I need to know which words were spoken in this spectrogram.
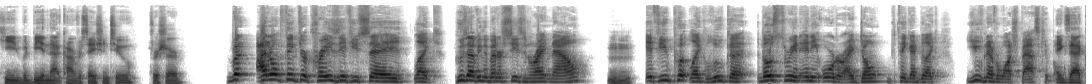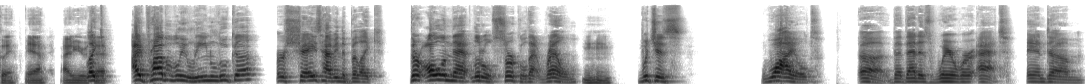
he would be in that conversation too for sure. But I don't think you're crazy if you say like who's having the better season right now. hmm If you put like Luka, those three in any order, I don't think I'd be like you've never watched basketball. Exactly. Yeah, I agree with Like that. I'd probably lean Luka or Shai's having the, but like they're all in that little circle, that realm, hmm which is wild. Uh, that that is where we're at, and um,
